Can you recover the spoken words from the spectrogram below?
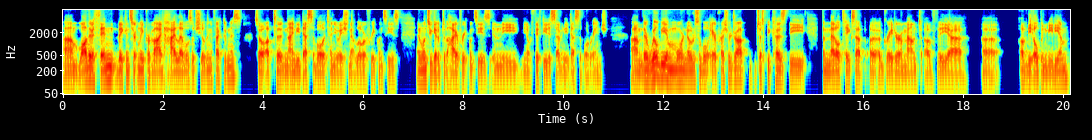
Um, while they're thin, they can certainly provide high levels of shielding effectiveness. So up to 90 decibel attenuation at lower frequencies. And once you get up to the higher frequencies in the you know 50 to 70 decibel range. Um, there will be a more noticeable air pressure drop just because the the metal takes up a, a greater amount of the uh, uh, of the open medium.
